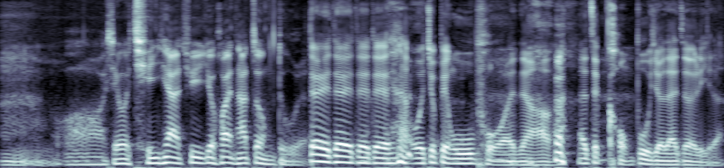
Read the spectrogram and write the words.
嗯，哇，结果亲下去就换她中毒了。对对对对，我就变巫婆，你知道吗？这恐怖就在这里了。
